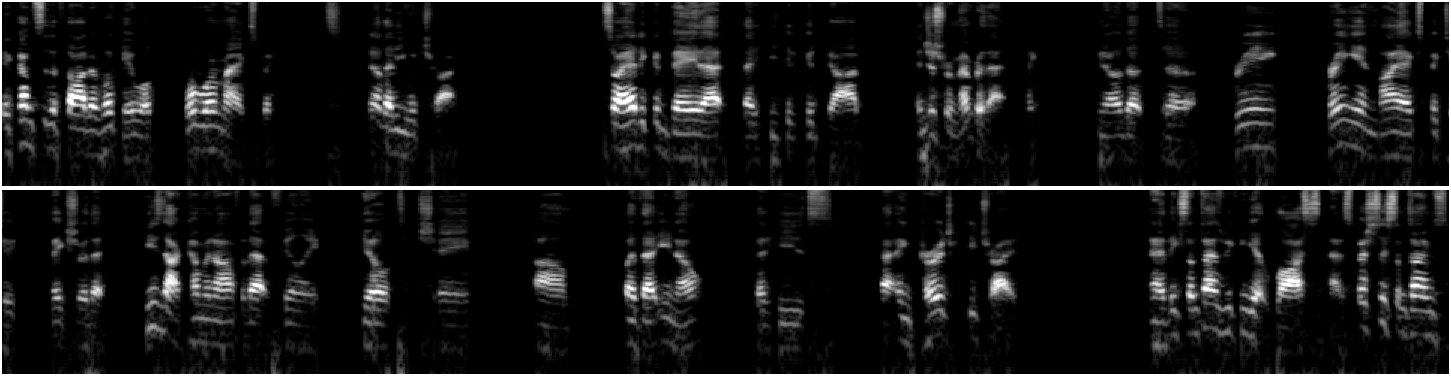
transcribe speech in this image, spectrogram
it comes to the thought of, okay, well, what were my expectations? You know, that he would try. So I had to convey that that he did a good job, and just remember that, like, you know, to, to bring bring in my expectations, make sure that he's not coming off of that feeling guilt, shame, um, but that you know that he's uh, encouraged be tried. And I think sometimes we can get lost in that, especially sometimes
